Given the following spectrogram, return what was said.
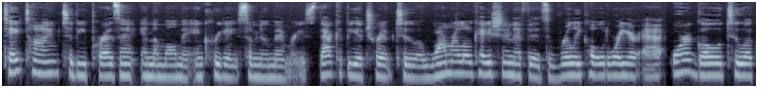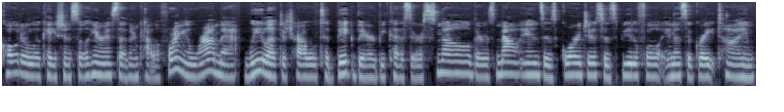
take time to be present in the moment and create some new memories. That could be a trip to a warmer location if it's really cold where you're at or go to a colder location. So here in Southern California where I'm at, we love to travel to Big Bear because there's snow, there's mountains, it's gorgeous, it's beautiful, and it's a great time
